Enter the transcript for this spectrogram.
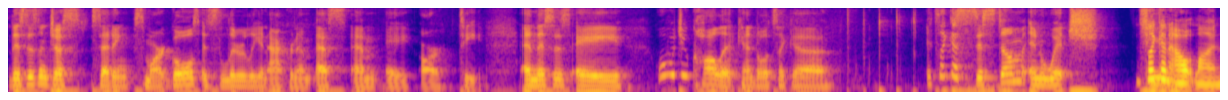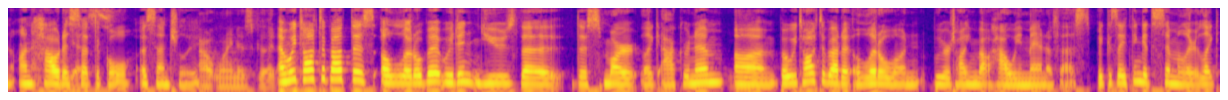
this isn't just setting smart goals, it's literally an acronym S M A R T. And this is a what would you call it, Kendall? It's like a it's like a system in which it's like an outline on how to set the Yes. goal, essentially. outline is good. And we talked about this a little bit. We didn't use the the smart like acronym, um, but we talked about it a little when we were talking about how we manifest because I think it's similar. Like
